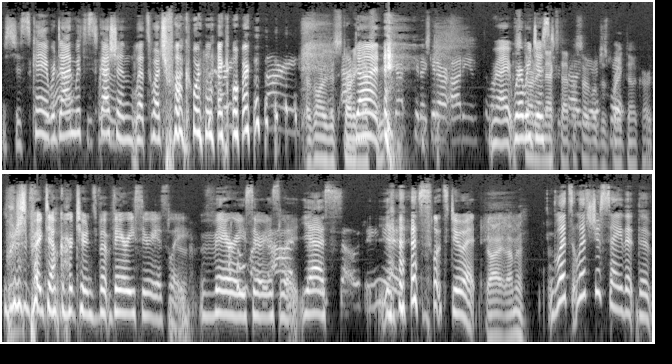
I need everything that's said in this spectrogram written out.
it's just okay. we're done with you can. discussion. Let's watch Foghorn Leghorn. Sorry. I was wanted to just starting done. next week. Get, get, get our audience to watch Right, where we just- next episode, we'll just break down cartoons. We'll just break down cartoons, but very seriously. Yeah. Very Oh seriously. God, that is yes. So. Yes. Let's do it. All right, I'm in. let's let's just say that the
